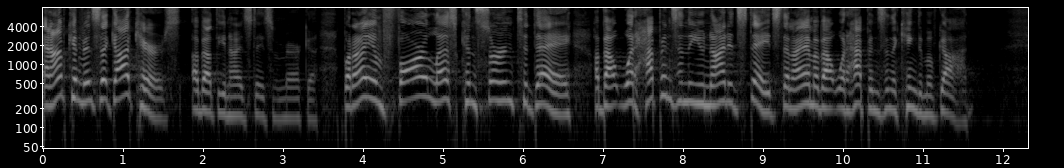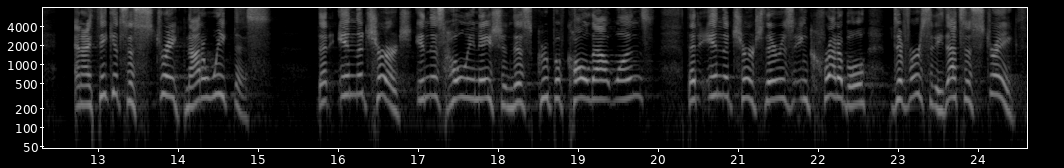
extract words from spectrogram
And I'm convinced that God cares about the United States of America. But I am far less concerned today about what happens in the United States than I am about what happens in the kingdom of God. And I think it's a strength, not a weakness, that in the church, in this holy nation, this group of called out ones, that in the church there is incredible diversity. That's a strength.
